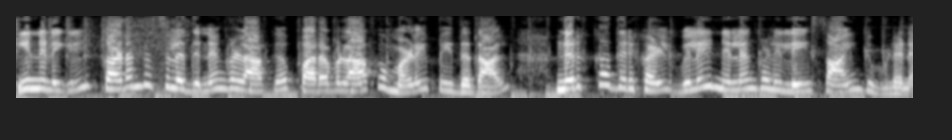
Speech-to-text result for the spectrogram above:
இந்நிலையில் கடந்த சில தினங்களாக பரவலாக மழை பெய்ததால் நெற்கதிர்கள் விளை நிலங்களிலே சாய்ந்துள்ளன.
